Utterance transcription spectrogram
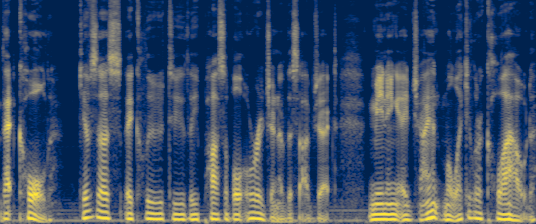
that cold, gives us a clue to the possible origin of this object, meaning a giant molecular cloud,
